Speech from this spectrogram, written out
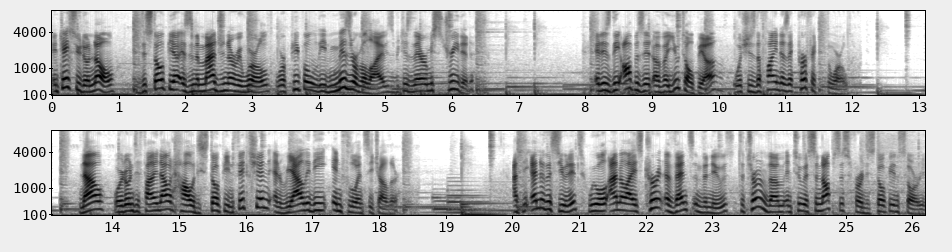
In case you don't know, dystopia is an imaginary world where people lead miserable lives because they are mistreated. It is the opposite of a utopia, which is defined as a perfect world. Now, we're going to find out how dystopian fiction and reality influence each other. At the end of this unit, we will analyze current events in the news to turn them into a synopsis for a dystopian story.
